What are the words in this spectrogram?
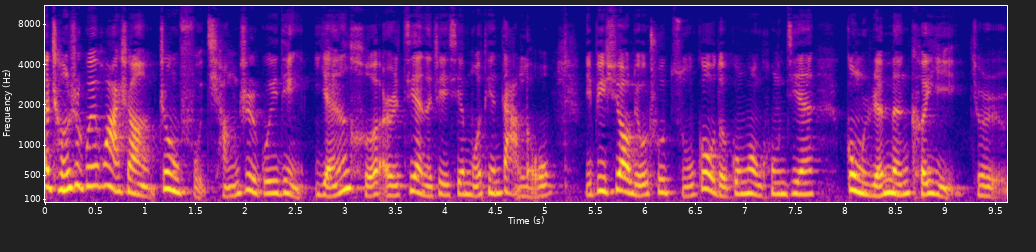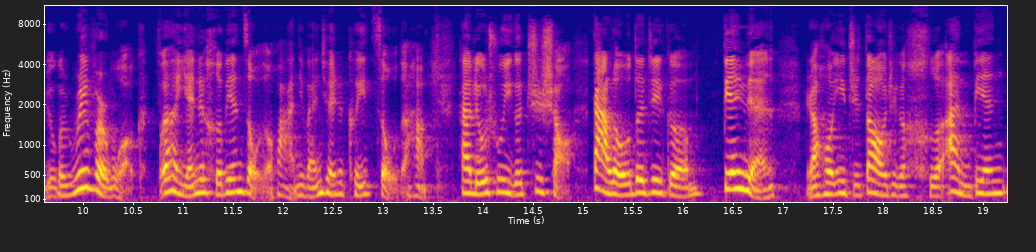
那城市规划上，政府强制规定沿河而建的这些摩天大楼，你必须要留出足够的公共空间，供人们可以就是有个 river walk。我要想沿着河边走的话，你完全是可以走的哈。它要留出一个至少大楼的这个边缘，然后一直到这个河岸边，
